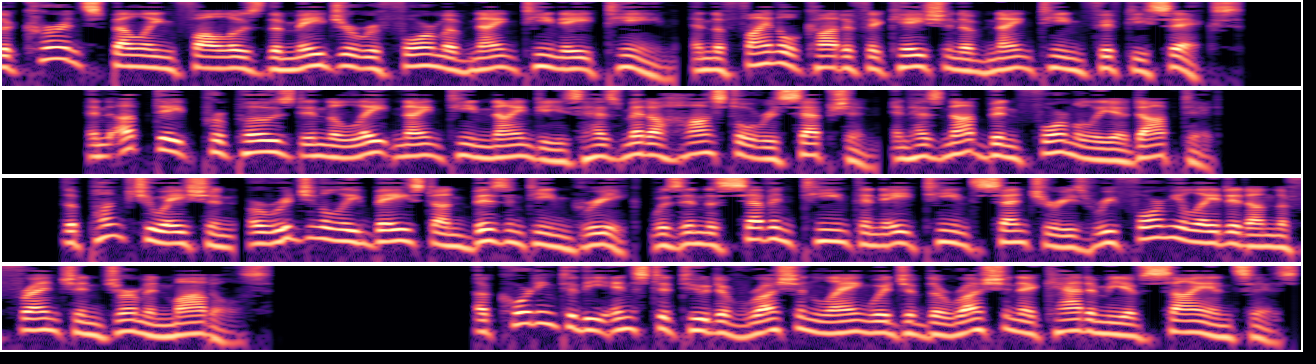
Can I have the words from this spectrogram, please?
The current spelling follows the major reform of 1918, and the final codification of 1956. An update proposed in the late 1990s has met a hostile reception, and has not been formally adopted. The punctuation, originally based on Byzantine Greek, was in the 17th and 18th centuries reformulated on the French and German models. According to the Institute of Russian Language of the Russian Academy of Sciences,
